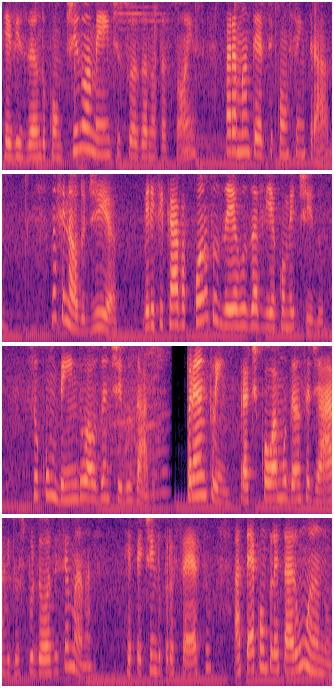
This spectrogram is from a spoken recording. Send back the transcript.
revisando continuamente suas anotações para manter-se concentrado. No final do dia, verificava quantos erros havia cometido, sucumbindo aos antigos hábitos. Franklin praticou a mudança de hábitos por 12 semanas, repetindo o processo até completar um ano.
